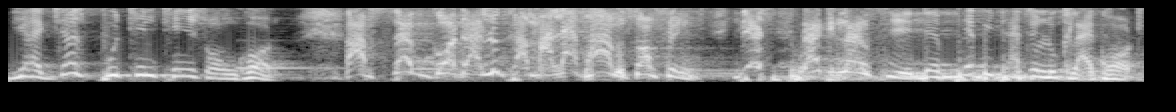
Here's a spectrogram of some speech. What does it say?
They are just putting things on God. I've served God. I look at my life, I'm suffering. This pregnancy, the baby doesn't look like God.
